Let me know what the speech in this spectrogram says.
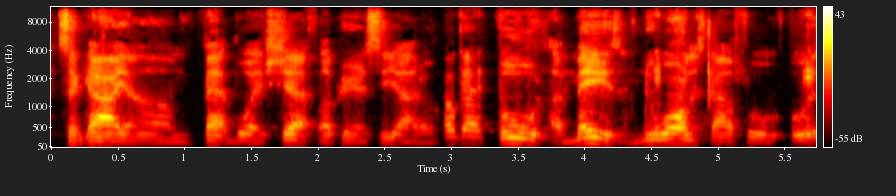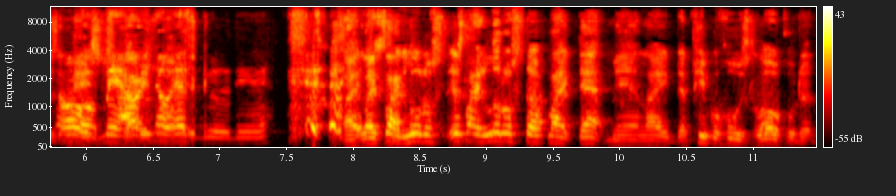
it's a guy um fat boy chef up here in seattle okay. food amazing new orleans style food food is Oh man, I already know that's good. Then. like, like it's like little it's like little stuff like that man like the people who's local the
